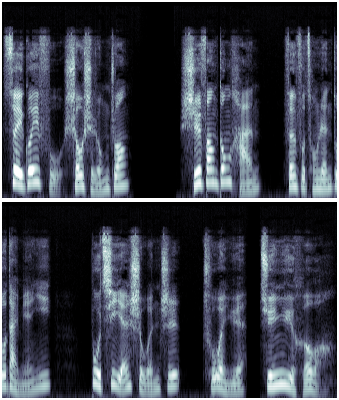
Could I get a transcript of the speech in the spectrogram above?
遂归府收拾戎装。时方冬寒，吩咐从人多带棉衣。不期严氏闻之，出问曰：“君欲何往？”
